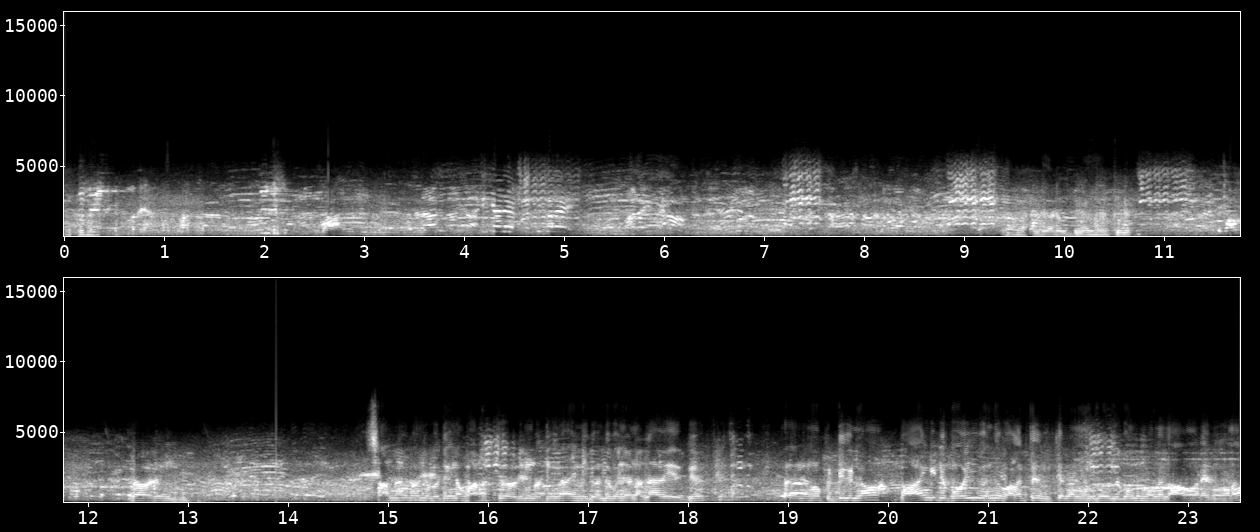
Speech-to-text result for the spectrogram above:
பிள்ளையாடு குட்டிகள் அதாவது வந்து பாத்தீங்கன்னா வரத்து அப்படின்னு பாத்தீங்கன்னா இன்னைக்கு வந்து கொஞ்சம் நல்லாவே இருக்கு. அதாவது நம்ம குட்டிகள்லாம் வாங்கிட்டு போய் வந்து வளர்த்து விற்கிற நண்பர்களுக்கு வந்து நல்ல லாபம் கிடைக்கும். ஏன்னா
